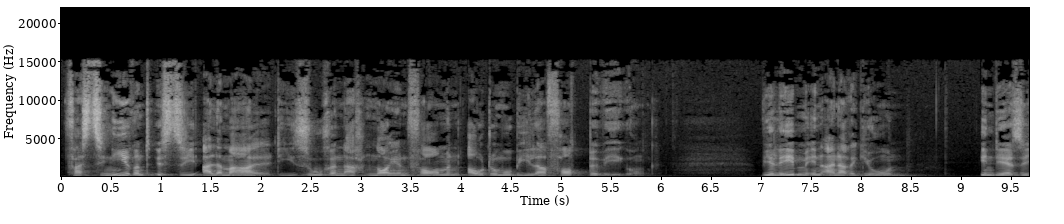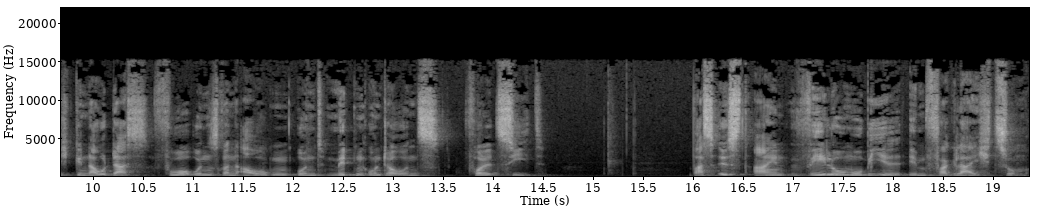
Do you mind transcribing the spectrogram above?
Faszinierend ist sie allemal die Suche nach neuen Formen automobiler Fortbewegung. Wir leben in einer Region, in der sich genau das vor unseren Augen und mitten unter uns vollzieht. Was ist ein Velomobil im Vergleich zum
